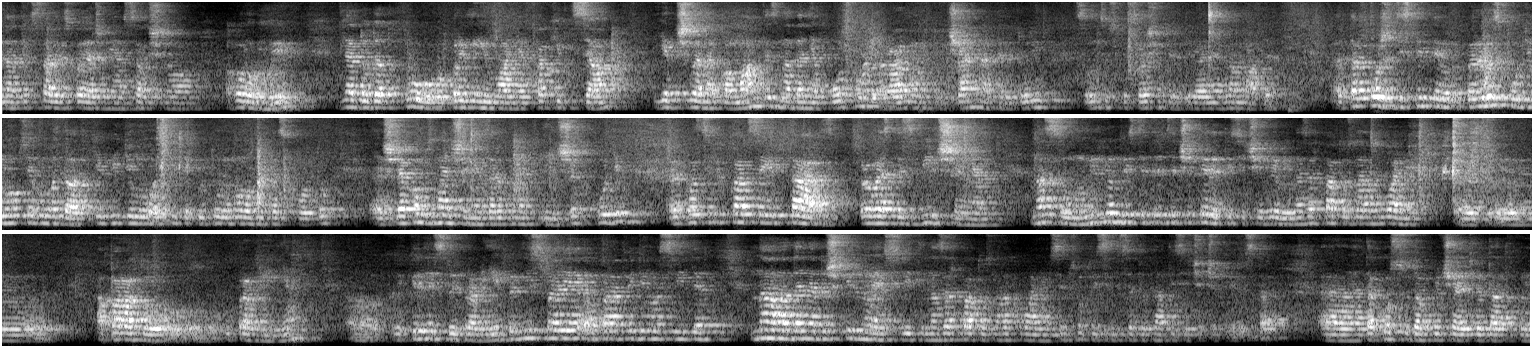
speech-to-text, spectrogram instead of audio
на підставі розпорядження селищного голови для додаткового преміювання фахівця як члена команди з надання послуги раннього втручання на території Солонцівської селищної територіальної громади. Також здійснити перерозподіл обсягу видатків відділу освіти, культури, молоді та спорту е, шляхом зменшення за рахунок інших кодів е, класифікації та провести збільшення на суму 1 234 тисячі гривень на зарплату з нарахування е, апарату управління, керівництво управління в певній сфері апарат відділу освіти, на надання дошкільної освіти на зарплату з нарахуванням 781 400. Е, Також сюди включають видатки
